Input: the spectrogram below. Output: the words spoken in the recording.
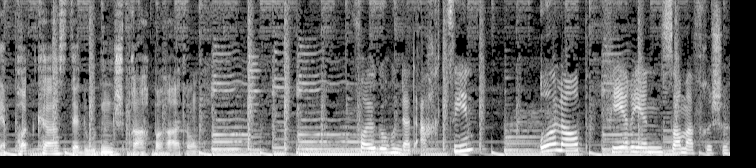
der Podcast der Duden Sprachberatung. Folge 118 Urlaub, Ferien, Sommerfrische.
